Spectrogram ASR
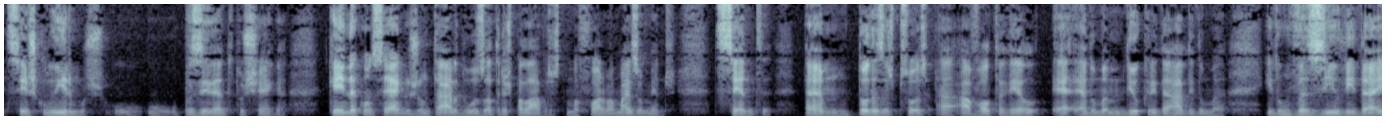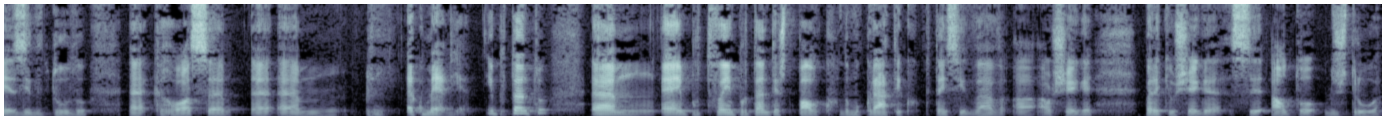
se excluirmos o, o, presidente do Chega, que ainda consegue juntar duas ou três palavras de uma forma mais ou menos decente, um, todas as pessoas à, à volta dele é, é, de uma mediocridade e de, uma, e de um vazio de ideias e de tudo uh, que roça uh, a comédia. E, portanto, um, é, foi importante este palco democrático que tem sido dado ao Chega para que o Chega se autodestrua.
